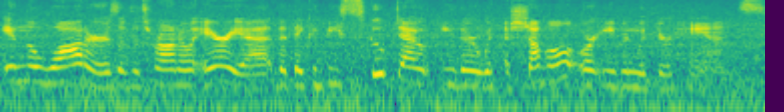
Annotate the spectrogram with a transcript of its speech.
in the waters of the Toronto area that they could be scooped out either with a shovel or even with your hands.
